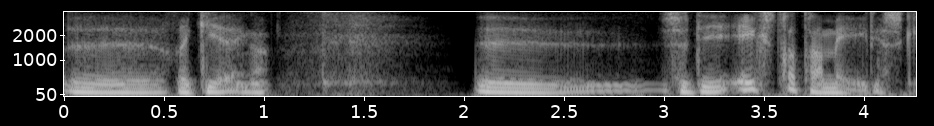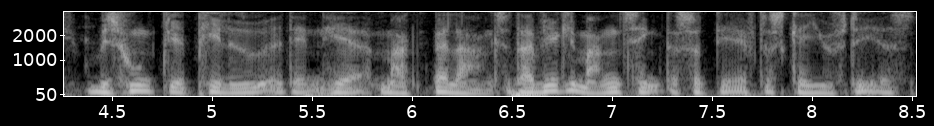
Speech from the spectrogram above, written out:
øh, regeringer. Øh, så det er ekstra dramatisk, hvis hun bliver pillet ud af den her magtbalance. Der er virkelig mange ting, der så derefter skal justeres.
